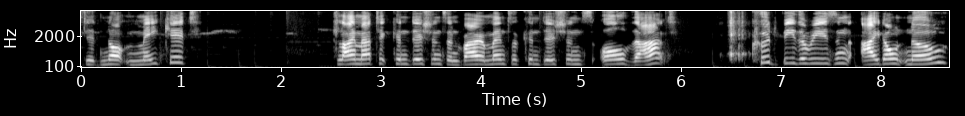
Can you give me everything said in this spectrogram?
did not make it. Climatic conditions, environmental conditions, all that could be the reason. I don't know.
